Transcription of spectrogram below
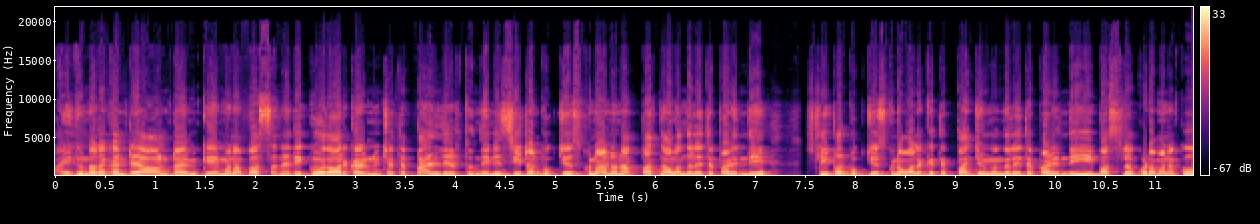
ఐదున్నర కంటే ఆన్ టైంకే మన బస్ అనేది గోదావరి కని నుంచి అయితే బయలుదేరుతుంది. నేను సీటర్ బుక్ చేసుకున్నాను. నాకు పద్నాలుగు వందలు అయితే పడింది. స్లీపర్ బుక్ చేసుకున్న వాళ్ళకైతే పద్దెనిమిది వందలు అయితే పడింది. ఈ బస్సులో కూడా మనకు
